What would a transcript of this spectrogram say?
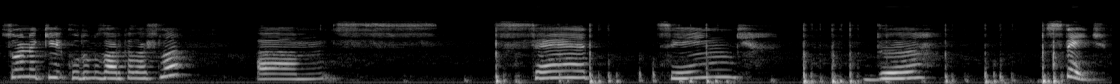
Sonraki kodumuz arkadaşlar um, setting the stage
